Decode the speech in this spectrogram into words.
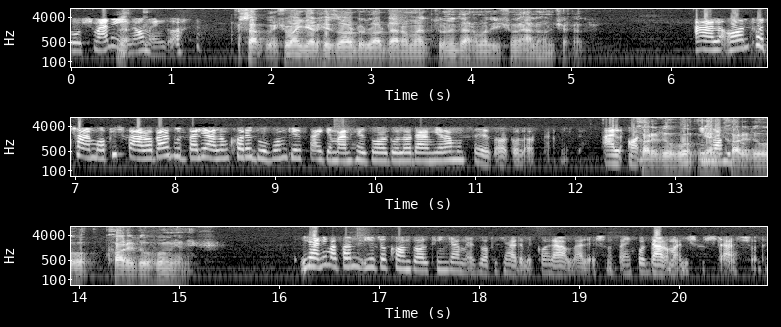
دشمن اینا انگار. سب کنید. شما اگر هزار دلار درآمدتونه درآمد ایشون الان چقدر؟ الان تا چند ماه پیش برابر بود ولی الان کار دوم گرفت. اگه من هزار دلار در میارم اون سه هزار دلار در میاره. الان. کار دوم؟ یعنی کار دوم. کار دوم یعنی یعنی مثلا یه جا کانزالتینگ هم اضافه کرده به کار اولش. مثلا خود درآمدش بیشتر شده.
